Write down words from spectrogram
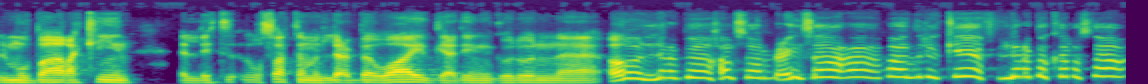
المباركين اللي وصلتهم اللعبة وايد قاعدين يقولون أوه اللعبة 45 ساعة ما أدري كيف اللعبة كره ساعة.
